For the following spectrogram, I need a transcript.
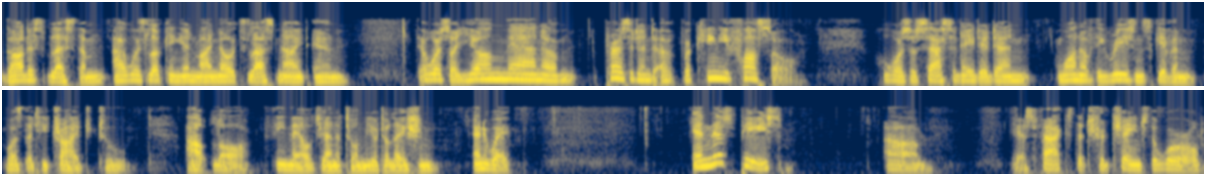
Goddess bless them. I was looking in my notes last night, and there was a young man, um, president of Burkina Faso, who was assassinated, and one of the reasons given was that he tried to outlaw female genital mutilation. Anyway, in this piece, um, yes, facts that should change the world.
